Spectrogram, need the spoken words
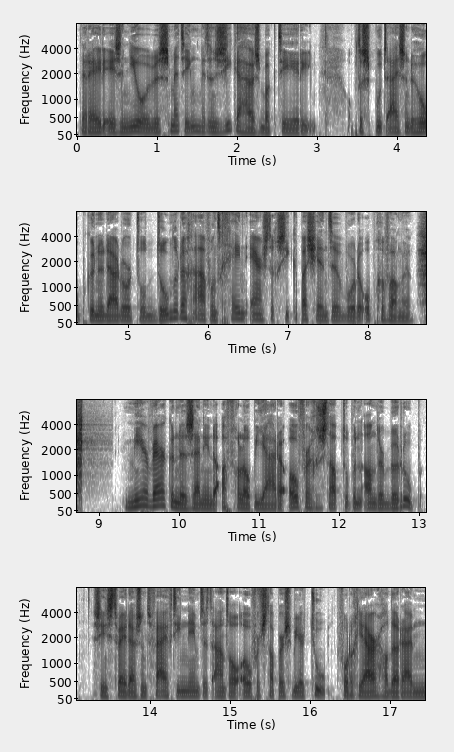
De reden is een nieuwe besmetting met een ziekenhuisbacterie. Op de spoedeisende hulp kunnen daardoor tot donderdagavond geen ernstig zieke patiënten worden opgevangen. Meer werkenden zijn in de afgelopen jaren overgestapt op een ander beroep. Sinds 2015 neemt het aantal overstappers weer toe. Vorig jaar hadden ruim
